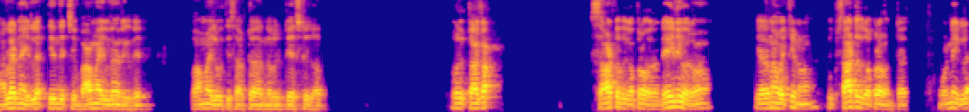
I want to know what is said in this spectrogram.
நல்லெண்ணெய் இல்லை தீர்ந்துச்சு பாமாயில் தான் இருக்குது. பாமாயில் ஊற்றி சாப்பிட்டா அந்தளவுக்கு டேஸ்ட்டு தான் ஒரு காக்கா. சாப்பிட்டதுக்கு அப்புறம் வரும். டெய்லி வரும். எதனா வைக்கணும். இப்போ சாப்பிட்டதுக்கு அப்புறம் வந்துட்டார். ஒன்றும் இல்லை.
